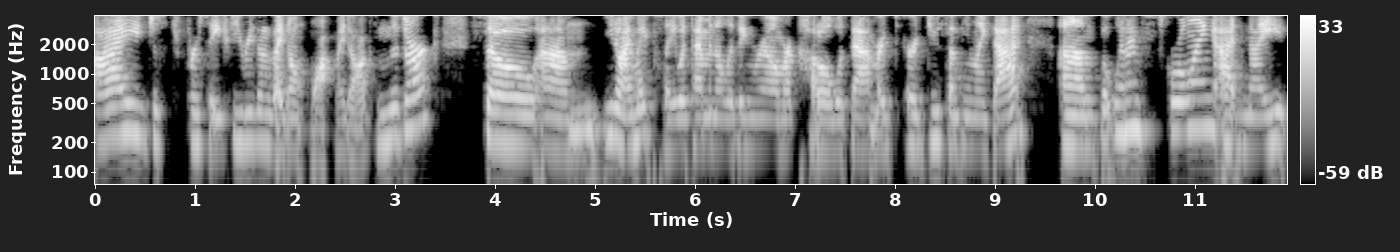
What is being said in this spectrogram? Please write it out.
I just, for safety reasons, I don't walk my dogs in the dark. So, um, you know, I might play with them in the living room or cuddle with them or, or do something like that. Um, but when I'm scrolling at night,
